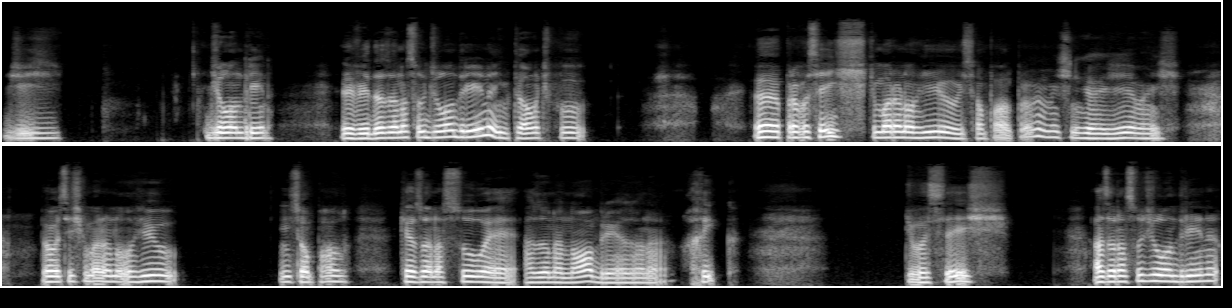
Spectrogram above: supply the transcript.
de, de Londrina. Ele veio da zona sul de Londrina, então, tipo, uh, para vocês que moram no Rio e São Paulo, provavelmente ninguém vai ver, mas para vocês que moram no Rio, em São Paulo, que a zona sul é a zona nobre, a zona rica de vocês. A zona sul de Londrina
